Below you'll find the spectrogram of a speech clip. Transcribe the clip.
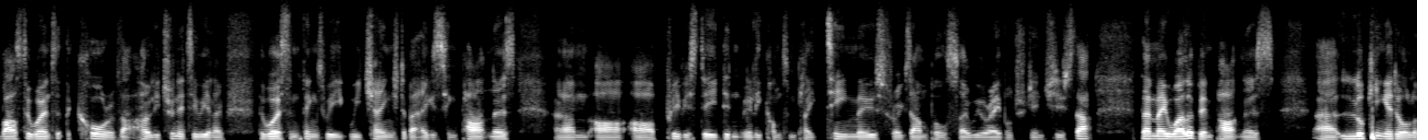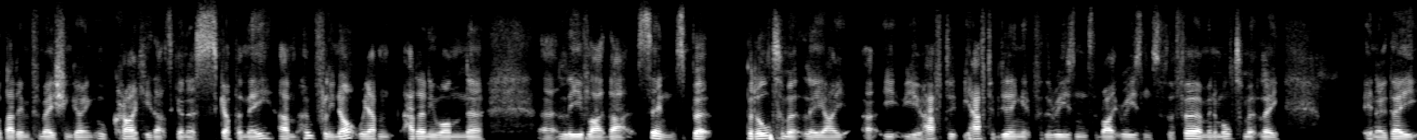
whilst they weren't at the core of that holy trinity, you know, there were some things we we changed about exiting partners. Um, our our previous deed didn't really contemplate team moves, for example, so we were able to introduce that. There may well have been partners uh, looking at all of that information, going, "Oh crikey, that's going to scupper me." Um, hopefully not. We haven't had anyone uh, uh, leave like that since, but but ultimately, I uh, you, you, have to you have to be doing it for the reasons, the right reasons for the firm, and ultimately, you know, they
